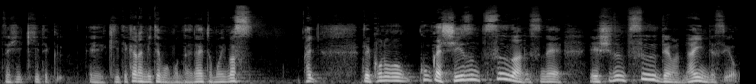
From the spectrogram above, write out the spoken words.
ぜひ聞いてく、え、聞いてから見ても問題ないと思います。はい。で、この、今回シーズン2はですね、シーズン2ではないんですよ。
